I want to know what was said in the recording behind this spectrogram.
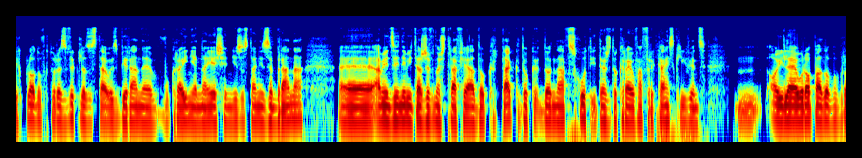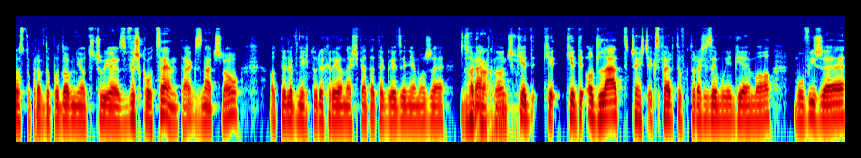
tych plonów, które zwykle zostały zbierane w Ukrainie na jesień, nie zostanie zebrana, e, a między innymi ta żywność trafia do, tak, do, do, na wschód i też do krajów afrykańskich, więc mm, o ile Europa to po prostu prawdopodobnie odczuje zwyżką cen tak, znaczną, o tyle w niektórych rejonach świata tego jedzenia może braknąć, kiedy, kiedy, od lat część ekspertów, która się zajmuje GMO, mówi, że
